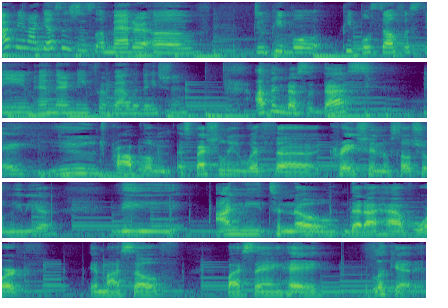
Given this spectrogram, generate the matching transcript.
I mean, I guess it's just a matter of do people people self esteem and their need for validation. I think that's a, that's a huge problem, especially with the creation of social media. The I need to know that I have worth in myself by saying, "Hey, look at it."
